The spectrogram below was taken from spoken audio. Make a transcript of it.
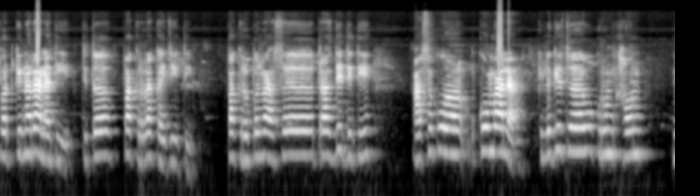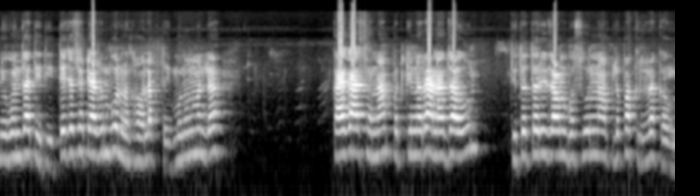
पटकीनं राहणार ती. तिथं पाखरं राखायची ती. पाखरं पण असं त्रास देते ती. असं को कोंब आला. की लगेच उकरून खाऊन निघून जाते ती. त्याच्यासाठी अजून बोलणं खावं लागतंय. म्हणून म्हणलं काय का असं ना पटकीनं रानात जाऊन तिथं तरी जाऊन बसून आपलं पाखरं राखावं.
